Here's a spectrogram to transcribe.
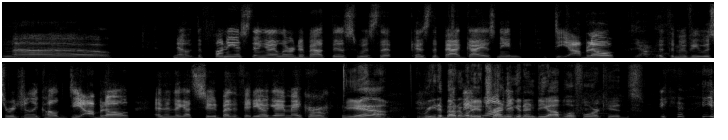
Oh. No, the funniest thing I learned about this was that because the bad guy is named Diablo, that the movie was originally called Diablo, and then they got sued by the video game maker. Yeah, read about it while you're trying to get in Diablo 4, kids. yeah,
